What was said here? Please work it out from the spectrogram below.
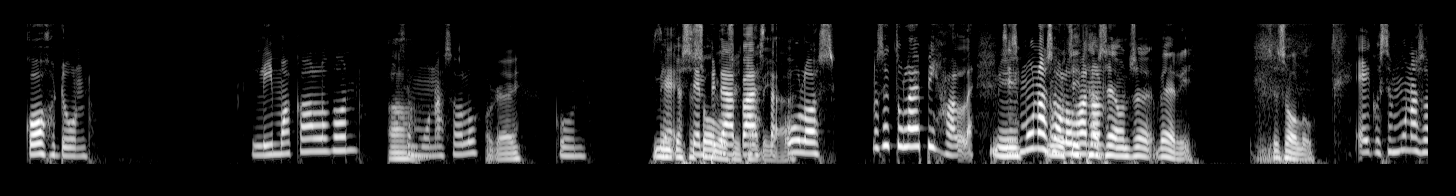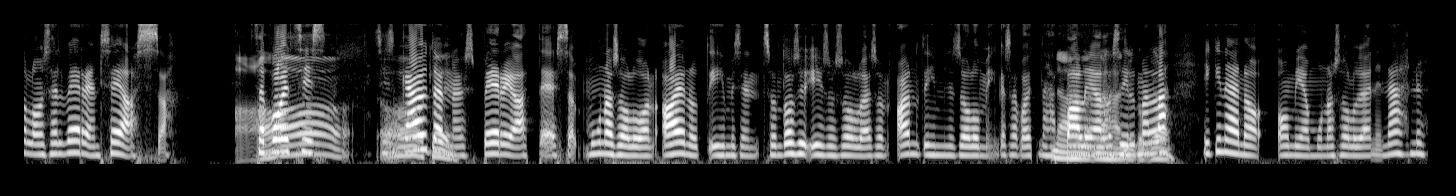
kohdun limakalvon, Ah, se munasolu, Okei. Okay. kun Minkä se sen solu pitää päästä häviää? ulos. No se tulee pihalle. Niin. Siis no, munasoluhan sittenhän on- se on se veri. Se solu. Ei kun se munasolu on siellä veren seassa. Sä voit siis- Siis Aa, käytännössä periaatteessa munasolu on ainut ihmisen, se on tosi iso solu ja se on ainut ihmisen solu, minkä sä voit nähdä Nähdä- paljalla nähdä silmällä. Niinku, Ikinä en ole omia munasoluja nähnyt,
